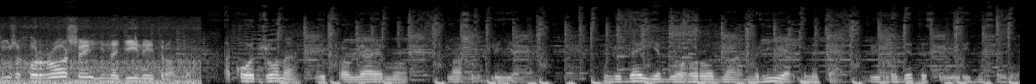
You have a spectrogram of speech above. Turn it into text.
Дуже хороший і надійний трактор. Такого Джона відправляємо нашим клієнтам. У людей є благородна мрія і мета відродити своє рідне село.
